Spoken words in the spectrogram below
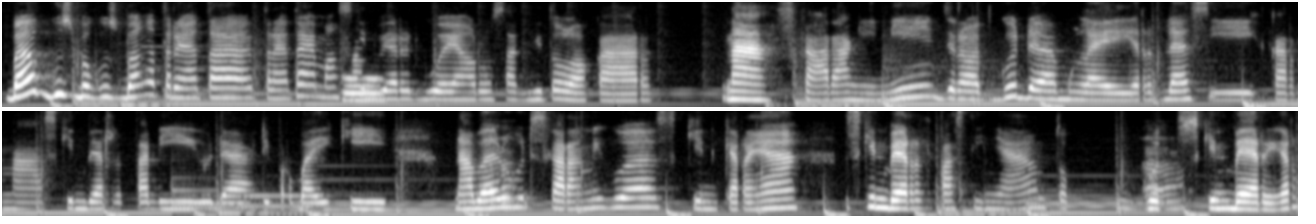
bagus bagus banget ternyata ternyata emang skin Hmm. barrier gue yang rusak gitu loh kar nah sekarang ini jerawat gue udah mulai reda sih karena skin barrier tadi udah diperbaiki nah baru sekarang nih gue skincare-nya skin barrier pastinya untuk good Hmm. skin barrier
